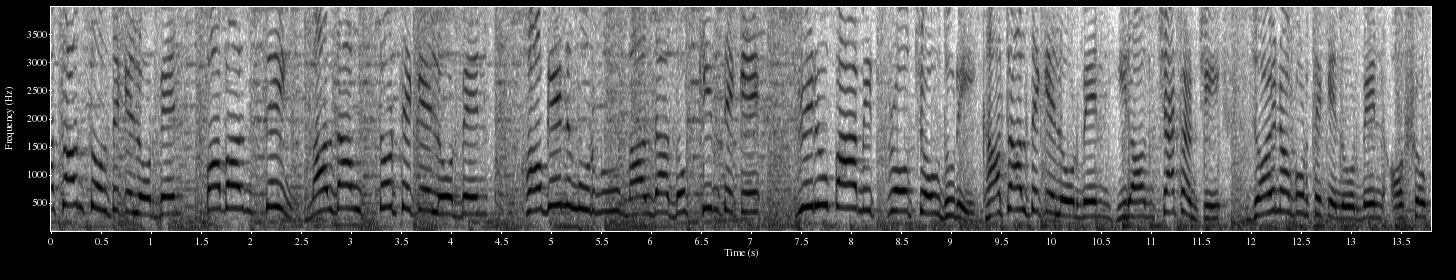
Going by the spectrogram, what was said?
আসানসোল থেকে লড়বেন পবন সিং। মালদা উত্তর থেকে লড়বেন খগেন মুর্মু। মালদা দক্ষিণ থেকে শ্রীরূপা মিত্র চৌধুরী। ঘাটাল থেকে লড়বেন হিরণ চ্যাটার্জি। জয়নগর থেকে লড়বেন অশোক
